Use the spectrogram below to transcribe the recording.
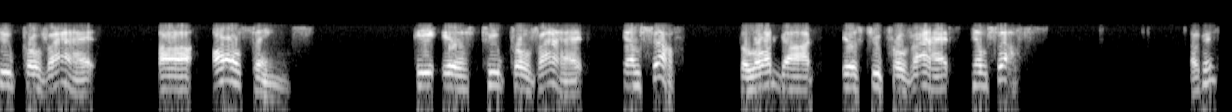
to provide uh, all things. He is to provide himself. The Lord God is to provide himself. Okay?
